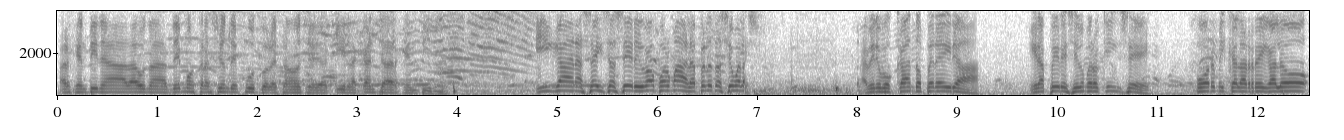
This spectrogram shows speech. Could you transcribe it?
Argentina ha dado una demostración de fútbol esta noche aquí en la cancha de Argentinos. Y gana 6 a 0 y va por más. La pelota se va a la... Viene buscando Pereira. Era Pérez el número 15. Fórmica la regaló.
